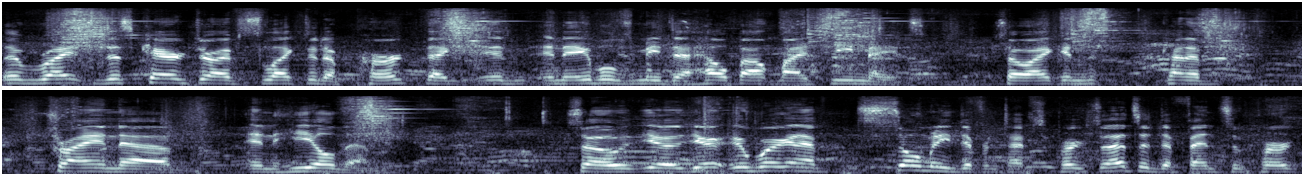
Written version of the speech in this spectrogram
The right, this character I've selected a perk that enables me to help out my teammates. So I can kind of try and, uh, and heal them. So you know, you're, you're, we're gonna have so many different types of perks. So that's a defensive perk.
